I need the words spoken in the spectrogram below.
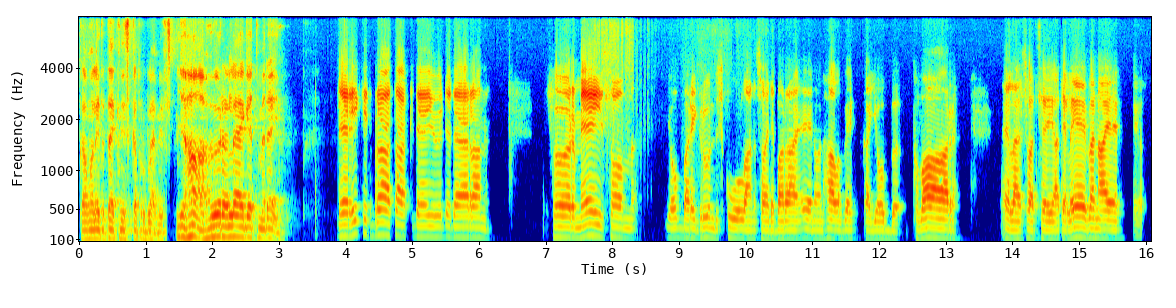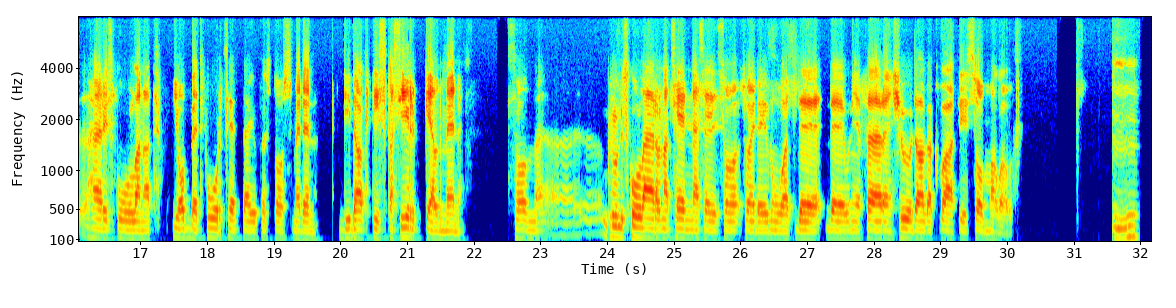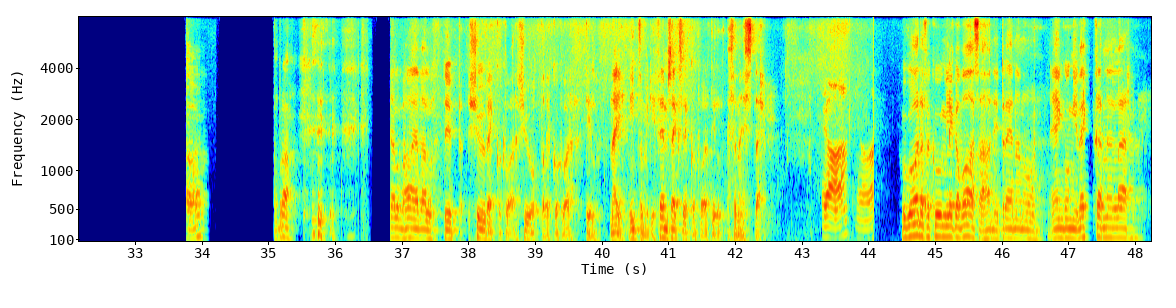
kan vara lite tekniska problem. Jaha, hur är läget med dig? Det är riktigt bra tack. Det är ju det där för mig som jobbar i grundskolan så är det bara en och en halv vecka jobb kvar. Eller så att säga att eleverna är här i skolan, att jobbet fortsätter ju förstås med den didaktiska cirkeln men som äh, grundskollärarna känner sig så, så är det ju nog att det, det är ungefär en sju dagar kvar till sommarlov. Mm. Ja, bra. Själv har jag väl typ sju veckor kvar, sju, åtta veckor kvar till, nej, inte så mycket, fem, sex veckor kvar till semester. Ja, ja. Hur går det för Kungliga Vasa? Har ni tränat någon en gång i veckan eller?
